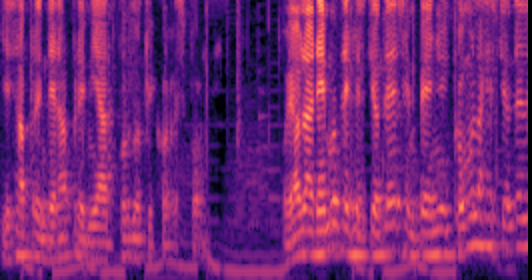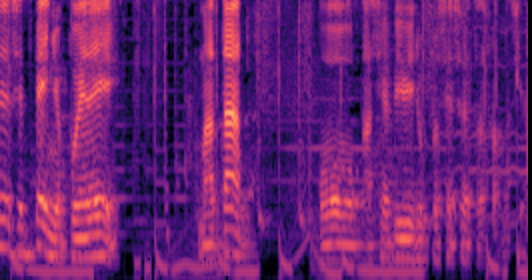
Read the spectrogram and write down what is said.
Y es aprender a premiar por lo que corresponde. Hoy hablaremos de gestión de desempeño y cómo la gestión del desempeño puede matar o hacer vivir un proceso de transformación.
